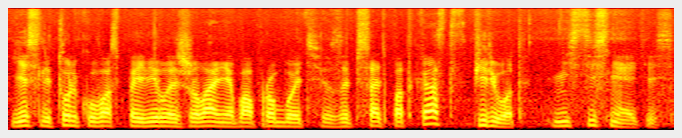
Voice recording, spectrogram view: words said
если только у вас появилось желание попробовать записать подкаст, вперед, не стесняйтесь.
